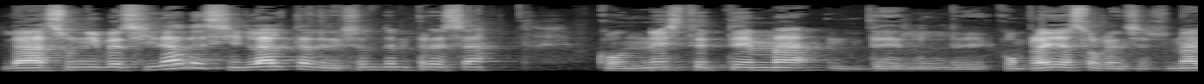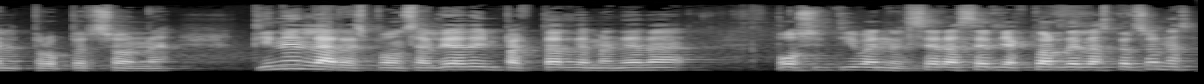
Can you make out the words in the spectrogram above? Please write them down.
Las universidades y la alta dirección de empresa con este tema del eh, compliance organizacional pro persona tienen la responsabilidad de impactar de manera positiva en el ser, hacer y actuar de las personas.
